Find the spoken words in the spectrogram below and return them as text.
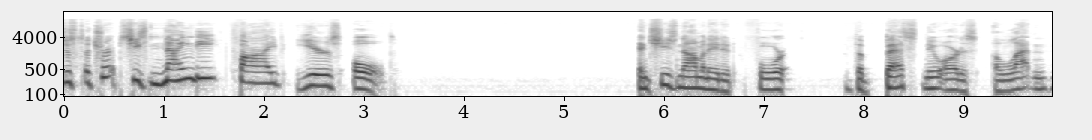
just a trip. She's 95 years old. And she's nominated for the best new artist, a Latin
